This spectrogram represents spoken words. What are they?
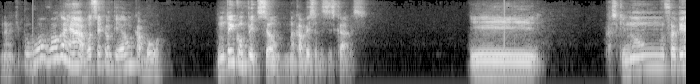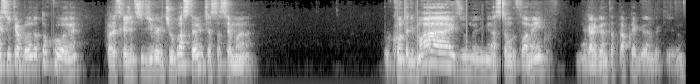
Né? Tipo, vou, vou ganhar, vou ser campeão, acabou. Não tem competição na cabeça desses caras. E acho que não foi bem assim que a banda tocou, né? Parece que a gente se divertiu bastante essa semana. Por conta de mais uma eliminação do Flamengo. Minha garganta tá pegando aqui. Viu?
